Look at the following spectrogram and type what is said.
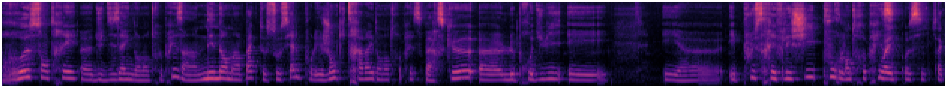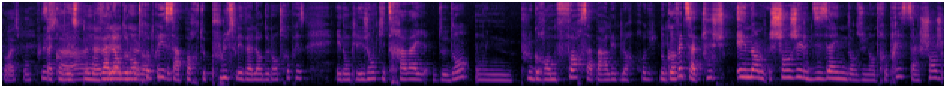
recentrer euh, du design dans l'entreprise a un énorme impact social pour les gens qui travaillent dans l'entreprise. Parce que euh, le produit est, est, euh, est plus réfléchi pour l'entreprise Oui. aussi Ça correspond plus ça à correspond aux valeurs de l'entreprise, ça porte plus les valeurs de l'entreprise. Et donc les gens qui travaillent dedans ont une plus grande force à parler de leurs produits. Donc en fait, ça touche énorme. Changer le design dans une entreprise, ça change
